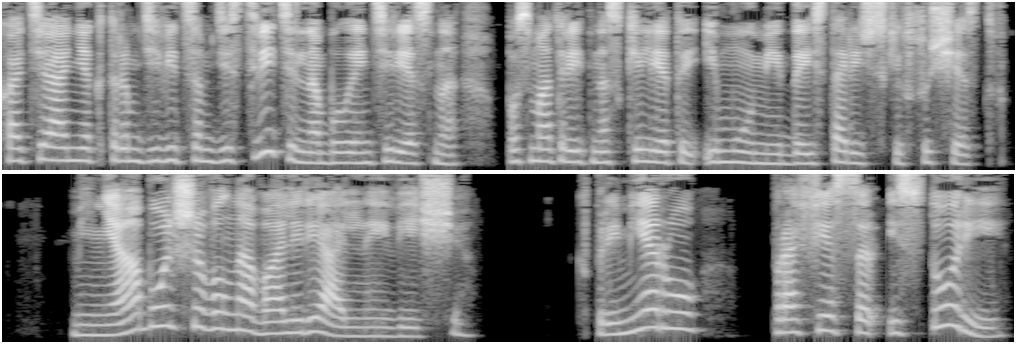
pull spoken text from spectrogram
Хотя некоторым девицам действительно было интересно посмотреть на скелеты и мумии доисторических существ. Меня больше волновали реальные вещи. К примеру, профессор истории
